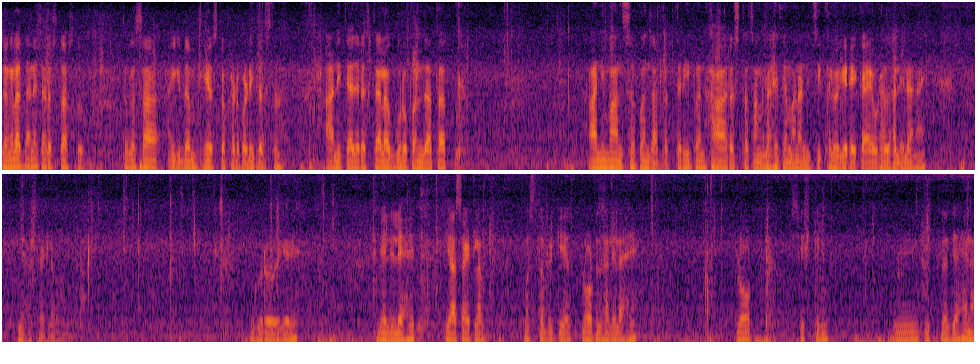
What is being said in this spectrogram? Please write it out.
जंगलात जाण्याचा रस्ता असतो तो कसा एकदम हे असतो खडबडीत असतं. आणि त्याच रस्त्याला गुरं पण जातात. आणि माणसं पण जातात. तरी पण हा रस्ता चांगला आहे. त्या मनाने चिखल वगैरे काय एवढा झालेला नाही. या साईडला बघा गुरं वगैरे गेलेले आहेत. या साईडला मस्तपैकी प्लॉट झालेला आहे. प्लॉट सिस्टीम इथलं जे आहे ना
